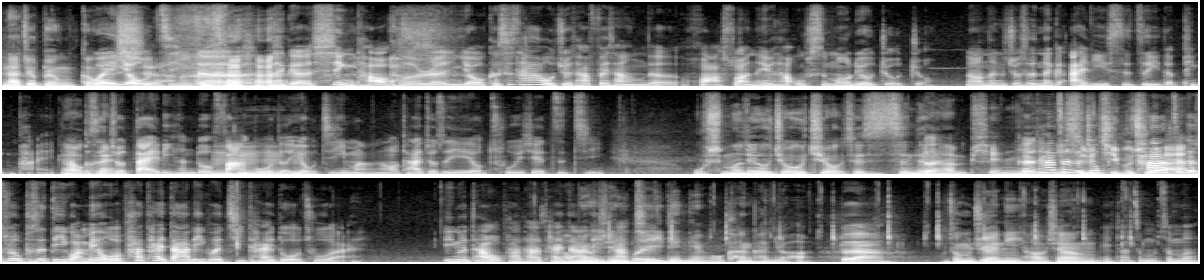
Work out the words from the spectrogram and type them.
那就不用跟我唯有。机的 那个杏桃和人油，可是它我觉得它非常的划算的，因为它五十 ml 六九九，然后那个就是那个爱丽丝自己的品牌，它不是就代理很多法国的有机嘛，然后它就是也有出一些自己，五十么六九九，这是真的很便宜。可是它这个就。它这个就不是滴管，没有，我怕太大力会挤太多出来，因为它我怕它太大力，它挤一点点，我看看就好。对啊，我怎么觉得你好像，诶，它怎么这么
